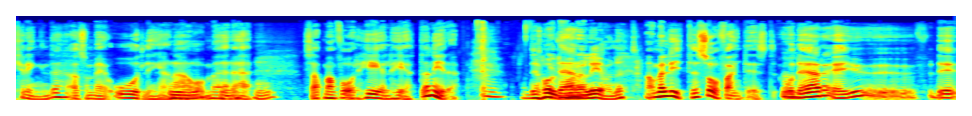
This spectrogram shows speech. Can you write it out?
kring det. Alltså med odlingarna Mm. och med det här. Mm. Så att man får helheten i det. Mm. Det hållbara där- levernet. Ja men lite så faktiskt. Mm. Och där är ju det,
